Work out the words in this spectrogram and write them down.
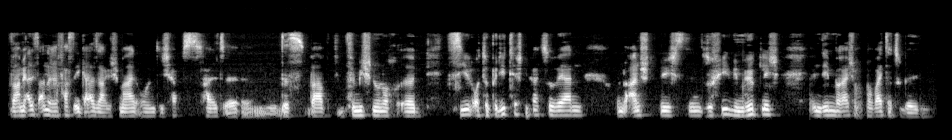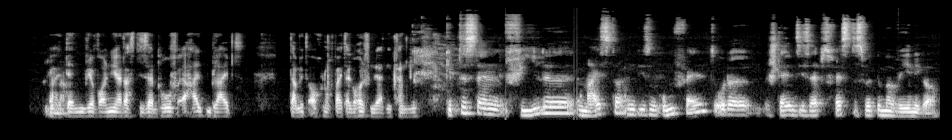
war mir alles andere fast egal, sage ich mal. Und ich habe es halt, äh, das war für mich nur noch äh, Ziel, Orthopädietechniker zu werden und anschließend so viel wie möglich in dem Bereich auch noch weiterzubilden. Genau. Weil, denn wir wollen ja, dass dieser Beruf erhalten bleibt damit auch noch weiter geholfen werden kann. Gibt es denn viele Meister in diesem Umfeld oder stellen Sie selbst fest, es wird immer weniger?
